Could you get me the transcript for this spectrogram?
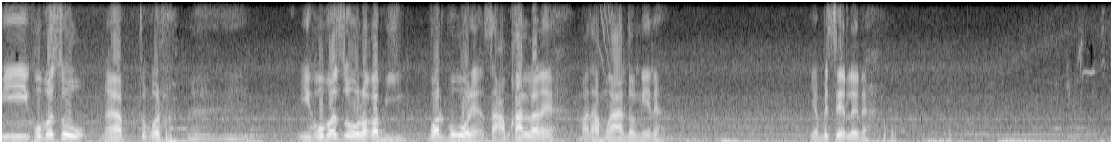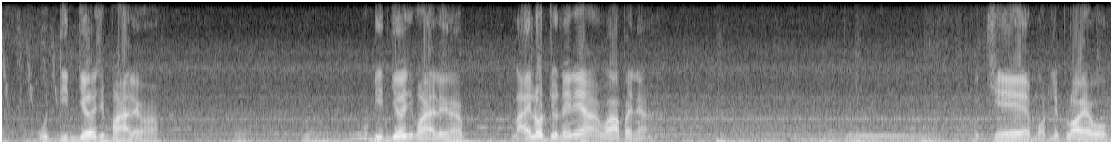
มีโคมาสุนะครับ ทุกคนมีโคมาสุแล้วก็มีวอลโว่เนี่ยสามคันแล้วเนี่ยมาทำงานตรงนี้เนี่ยยังไม่เสร็จเลยนะ อู้ดินเยอะชิบหายเลยครับอู้ดินเยอะชิบหายเลยนะครับ หลายรถอยู่ในเนี่ยว่าไปเนี่ยโอเค หมดเรียบร้อยครับผม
